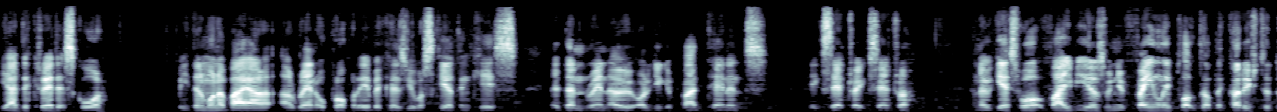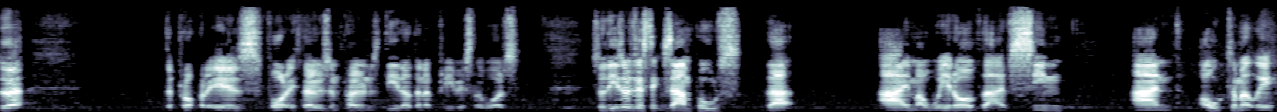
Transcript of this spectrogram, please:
you had the credit score, but you didn't want to buy a, a rental property because you were scared in case it didn't rent out or you get bad tenants etc., etc. And now, guess what? Five years when you finally plucked up the courage to do it, the property is forty thousand pounds dearer than it previously was. So these are just examples that I'm aware of that I've seen, and ultimately,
